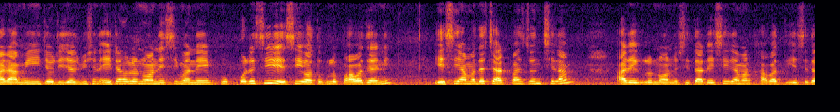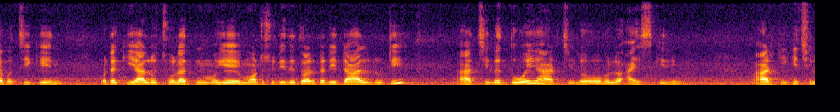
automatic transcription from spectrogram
আর আমি যে রিজার্ভেশন এইটা হলো নন এসি মানে বুক করেছি এসি অতগুলো পাওয়া যায়নি। এসি আমাদের চার পাঁচজন ছিলাম, আর এগুলো নন এসি তার এসির আমার খাবার দিয়েছে, দেখো চিকেন ওটা কি আলু ছোলা ইয়ে মটরশুঁটি দিয়ে তরকারি, ডাল, রুটি, আর ছিল দই, আর ছিল হলো আইসক্রিম আর কি কি ছিল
